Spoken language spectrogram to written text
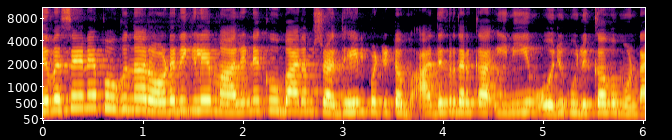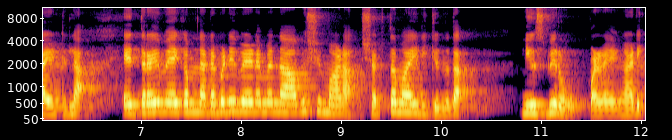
ദിവസേന പോകുന്ന റോഡരികിലെ മാലിന്യ കൂമ്പാരം ശ്രദ്ധയിൽപ്പെട്ടിട്ടും അധികൃതർക്ക് ഇനിയും ഒരു കുലുക്കവും ഉണ്ടായിട്ടില്ല. എത്രയും വേഗം നടപടി വേണമെന്ന ആവശ്യമാണ് ശക്തമായിരിക്കുന്നത്. ന്യൂസ് ബ്യൂറോ പഴയങ്ങാടി.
